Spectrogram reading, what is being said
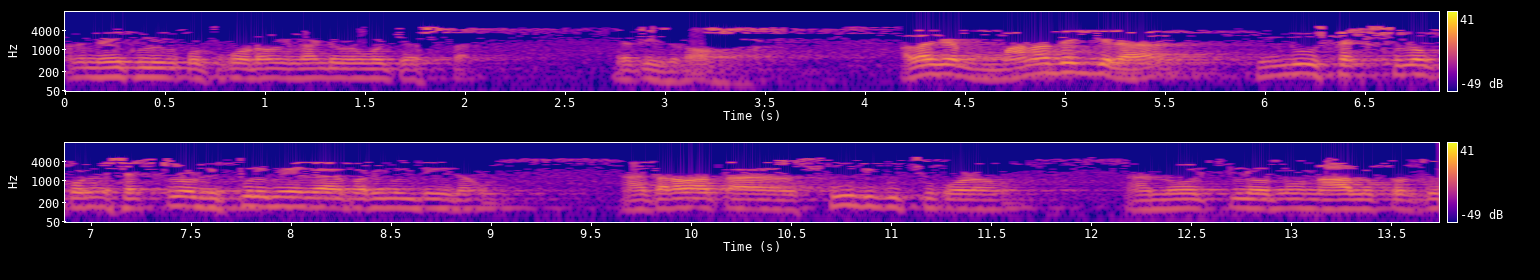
అని మేకులు కొట్టుకోవడం ఇలాంటివి ఏవో చేస్తారు. దట్ ఈజ్ రాంగ్ అలాగే మన దగ్గర హిందూ సెక్స్లో కొన్ని సెక్స్లో నిప్పుల మీద పరుగులు తీయడం ఆ తర్వాత సూది గుచ్చుకోవడం నోట్లోనూ నాలుగు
